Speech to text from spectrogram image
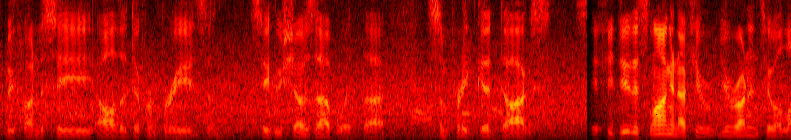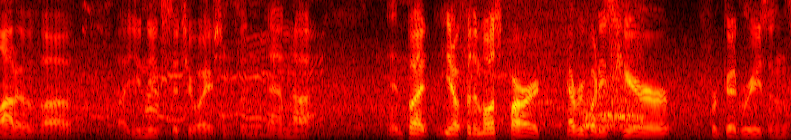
It'll be fun to see all the different breeds and see who shows up with uh, some pretty good dogs. If you do this long enough, you, you run into a lot of uh, uh, unique situations, and, and uh, but you know, for the most part, everybody's here for good reasons,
